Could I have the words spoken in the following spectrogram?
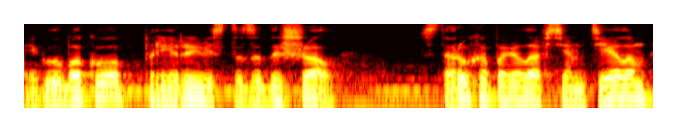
и глубоко, прерывисто задышал. Старуха повела всем телом,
